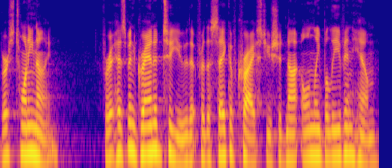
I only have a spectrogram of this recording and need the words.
Verse 29 For it has been granted to you that for the sake of Christ you should not only believe in him,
